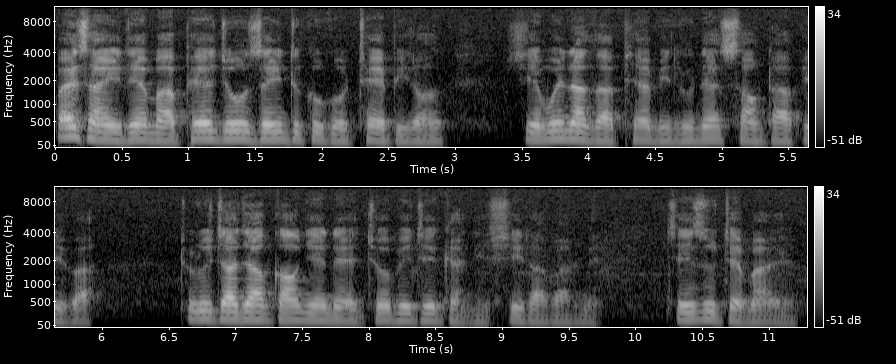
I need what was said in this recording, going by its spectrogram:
ပိုက်ဆိုင်ထဲမှာဖဲကြိုးစိမ့်တစ်ခုကိုထည့်ပြီးတော့ရှင်မွေးနာသာဖြန်းပြီးလူနဲ့ဆောင်ထားပြပါ။ထူးထူးခြားခြားကောင်းခြင်းနဲ့အကျိုးပေးခြင်းကံရှိလာပါမယ်။ကျေးဇူးတင်ပါတယ်။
